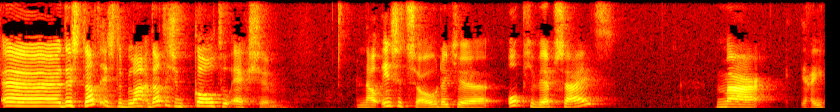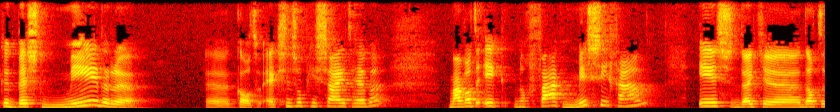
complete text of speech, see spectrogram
Uh, dus dat is, de dat is een call to action. Nou is het zo dat je op je website, maar ja, je kunt best meerdere uh, call to actions op je site hebben. Maar wat ik nog vaak mis zie gaan, is dat, je, dat,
